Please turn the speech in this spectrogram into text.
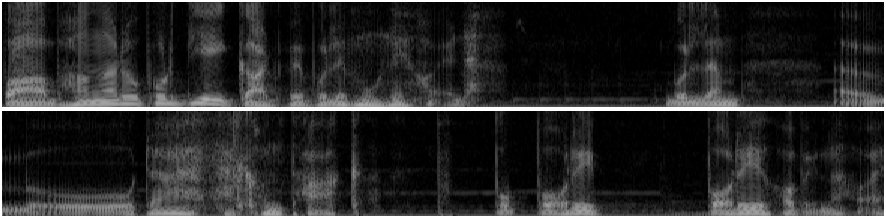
পা ভাঙার ওপর দিয়েই কাটবে বলে মনে হয় না। বললাম "আম, ওটা এখন থাক পরে পরে হবে না হয়।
